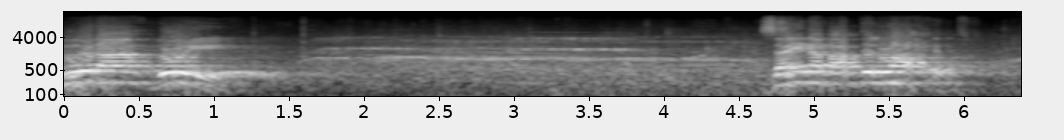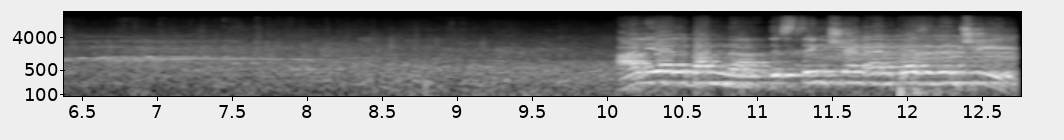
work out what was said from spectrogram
Noura Doi. Zainab Abdul Wahid. Ali Al-Banna, Distinction and President Chief.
